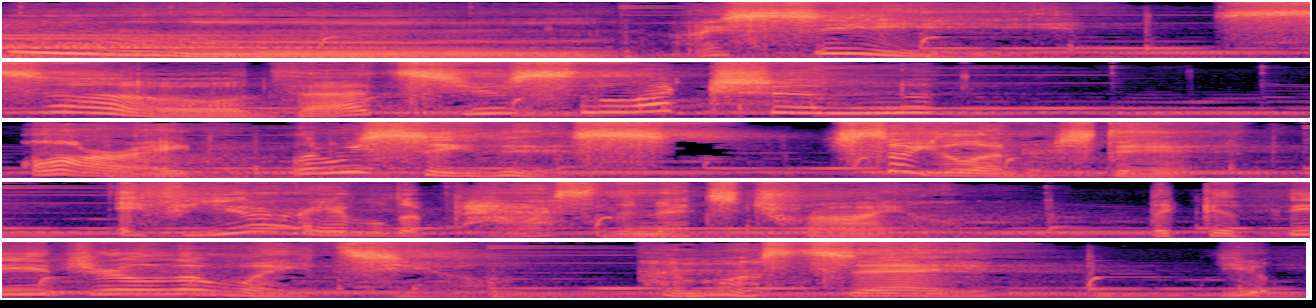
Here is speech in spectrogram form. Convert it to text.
Hmm, I see. So that's your selection. All right, let me say this, so you'll understand. If you're able to pass the next trial, the cathedral awaits you. I must say, you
